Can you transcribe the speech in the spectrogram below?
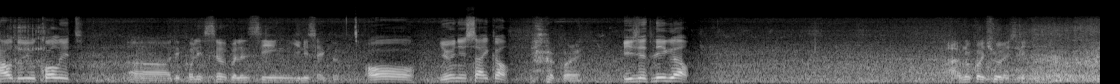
How do you call it? Uh, they call it self-balancing unicycle. Oh, unicycle. Correct. Is it legal? I'm not quite sure actually.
